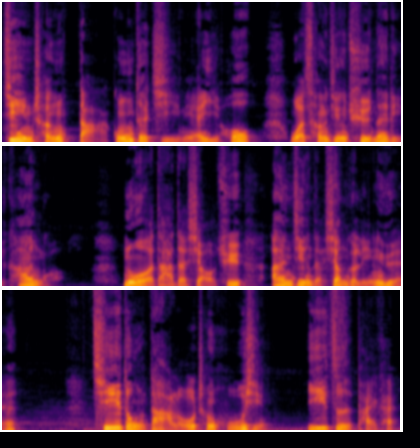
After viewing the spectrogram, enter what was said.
进城打工的几年以后，我曾经去那里看过，偌大的小区，安静的像个陵园。七栋大楼呈弧形，一字排开，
